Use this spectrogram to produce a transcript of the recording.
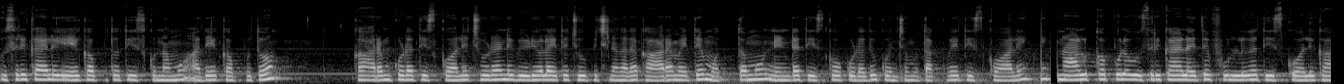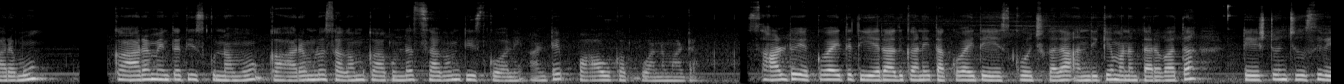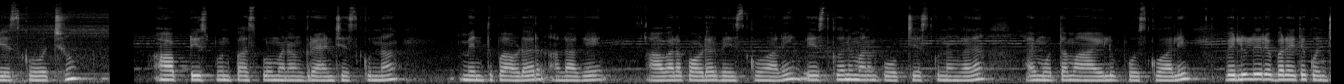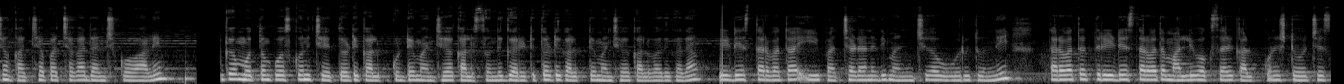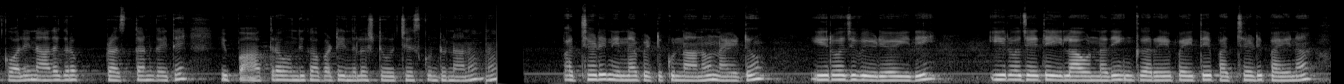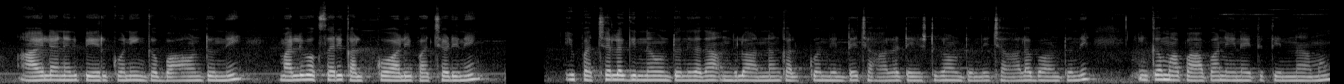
ఉసిరికాయలు ఏ కప్పుతో తీసుకున్నామో అదే కప్పుతో కారం కూడా తీసుకోవాలి. చూడండి వీడియోలో అయితే చూపించిన కదా కారం అయితే మొత్తము నిండా తీసుకోకూడదు కొంచెం తక్కువే తీసుకోవాలి. నాలుగు కప్పుల ఉసిరికాయలు అయితే ఫుల్గా తీసుకోవాలి కారము. కారం ఎంత తీసుకున్నామో కారంలో సగం కాకుండా సగం తీసుకోవాలి. అంటే పావు కప్పు అన్నమాట. సాల్ట్ ఎక్కువ అయితే తీయరాదు కానీ తక్కువ అయితే వేసుకోవచ్చు కదా. అందుకే మనం తర్వాత టేస్ట్ని చూసి వేసుకోవచ్చు. హాఫ్ టీ స్పూన్ పసుపు మనం గ్రైండ్ చేసుకున్న మెంతు పౌడర్ అలాగే ఆవాల పౌడర్ వేసుకోవాలి. వేసుకొని మనం పోపు చేసుకున్నాం కదా అవి మొత్తం ఆయిల్ పోసుకోవాలి. వెల్లుల్లి రెబ్బలు అయితే కొంచెం కచ్చపచ్చగా దంచుకోవాలి. ఇంకా మొత్తం పోసుకొని చేతితోటి కలుపుకుంటే మంచిగా కలుస్తుంది. గరిటెతోటి కలిపితే మంచిగా కలవదు కదా. త్రీ డేస్ తర్వాత ఈ పచ్చడి అనేది మంచిగా ఊరుతుంది. తర్వాత త్రీ డేస్ తర్వాత మళ్ళీ ఒకసారి కలుపుకొని స్టోర్ చేసుకోవాలి. నా దగ్గర ప్రస్తుతానికైతే ఈ పాత్ర ఉంది కాబట్టి ఇందులో స్టోర్ చేసుకుంటున్నాను. పచ్చడి నిన్న పెట్టుకున్నాను నైట్. ఈరోజు వీడియో ఇది. ఈరోజు అయితే ఇలా ఉన్నది. ఇంకా రేపైతే పచ్చడి పైన ఆయిల్ అనేది పేరుకొని ఇంకా బాగుంటుంది. మళ్ళీ ఒకసారి కలుపుకోవాలి పచ్చడిని. ఈ పచ్చళ్ళ గిన్నె ఉంటుంది కదా అందులో అన్నం కలుపుకొని తింటే చాలా టేస్ట్గా ఉంటుంది చాలా బాగుంటుంది. ఇంకా మా పాప నేనైతే తిన్నాము.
